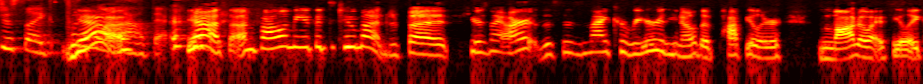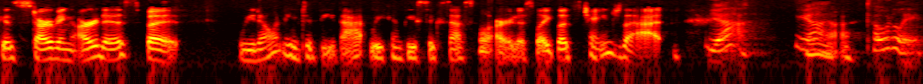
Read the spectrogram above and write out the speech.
just like put yeah. it all out there. Yeah so unfollow me if it's too much but here's my art. This is my career you know the popular motto i feel like is starving artists but we don't need to be that. We can be successful artists. Like let's change that. Yeah yeah, yeah. totally.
